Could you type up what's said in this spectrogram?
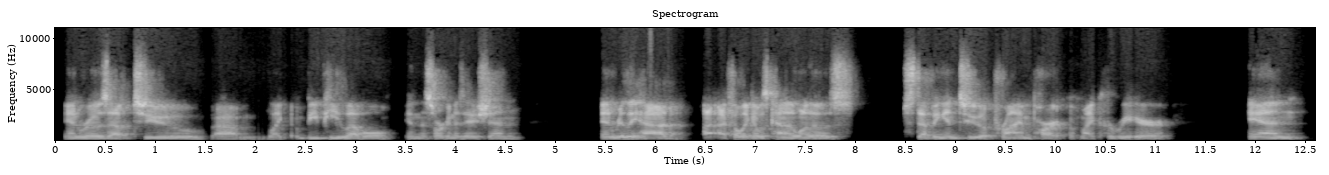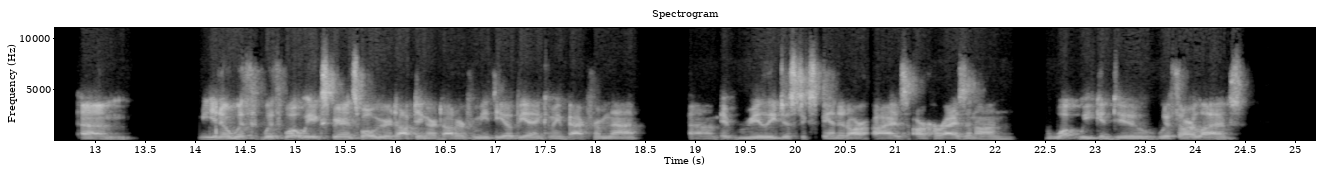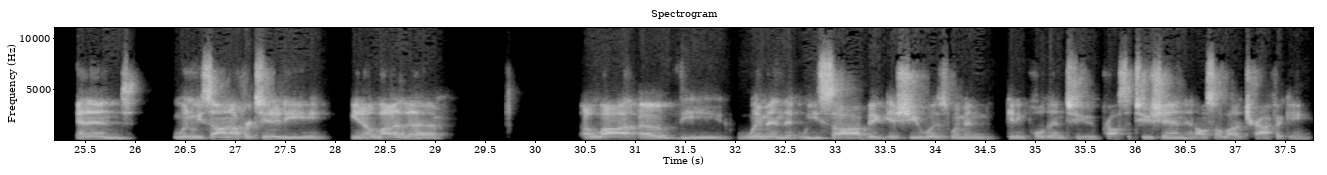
and rose up to um, like VP level in this organization, and really had I felt like I was kind of one of those stepping into a prime part of my career and um, you know, with with what we experienced while we were adopting our daughter from Ethiopia and coming back from that, um, it really just expanded our eyes, our horizon on what we can do with our lives. And when we saw an opportunity, you know, a lot of the a lot of the women that we saw, a big issue was women getting pulled into prostitution and also a lot of trafficking.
